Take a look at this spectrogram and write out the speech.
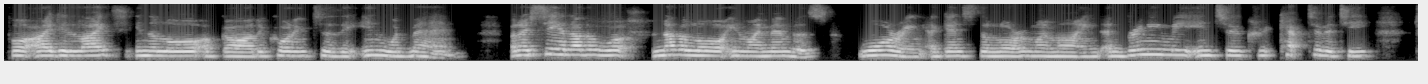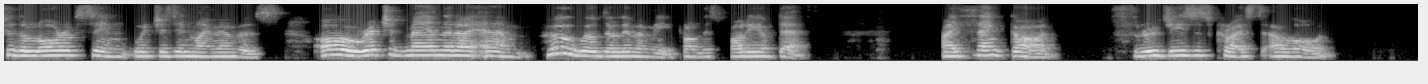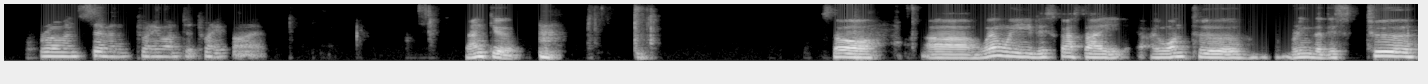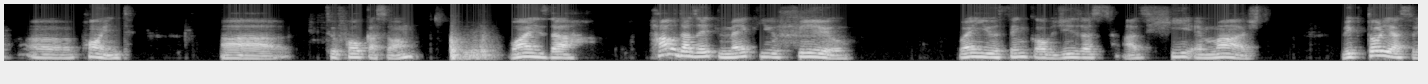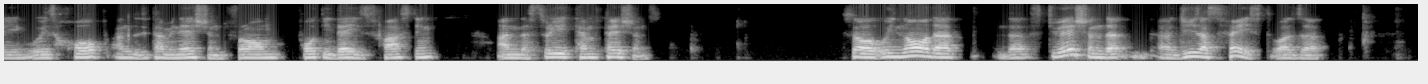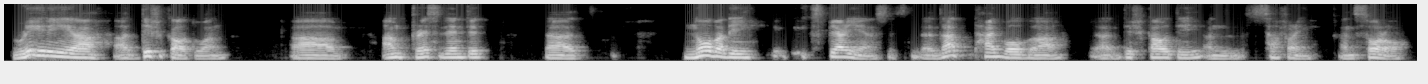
For I delight in the law of God according to the inward man. But I see another, another law in my members, warring against the law of my mind and bringing me into captivity to the law of sin, which is in my members. Oh, wretched man that I am, who will deliver me from this body of death? I thank God through Jesus Christ our Lord. Romans 7 21 to 25. Thank you. So uh, when we discuss, I, I want to bring the, this two uh, point uh, to focus on. One is the, how does it make you feel when you think of Jesus as he emerged victoriously with hope and determination from 40 days fasting and the three temptations. So we know that the situation that uh, Jesus faced was really a, a difficult one, uh, unprecedented. Uh, nobody experienced that type of uh, uh, difficulty and suffering and sorrow.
